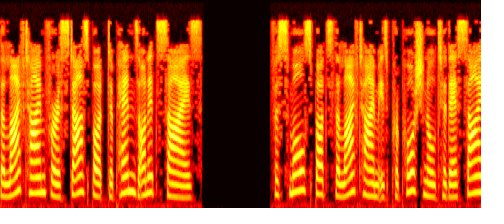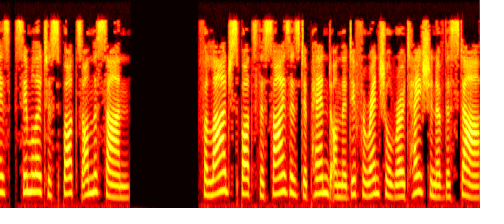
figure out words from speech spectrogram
The lifetime for a starspot depends on its size. For small spots the lifetime is proportional to their size, similar to spots on the Sun. For large spots the sizes depend on the differential rotation of the star,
